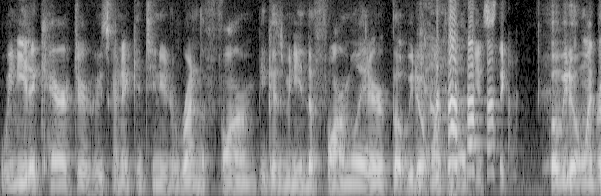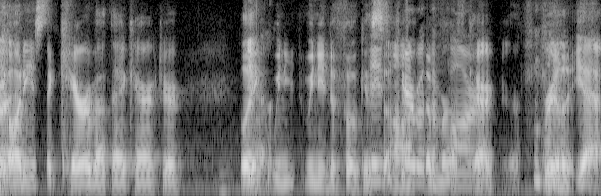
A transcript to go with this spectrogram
we need a character who's going to continue to run the farm because we need the farm later, but we don't want the audience to, but we don't want Right. the audience to care about that character. Like Yeah. we need we need to focus need to on the, the character. Really, yeah,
